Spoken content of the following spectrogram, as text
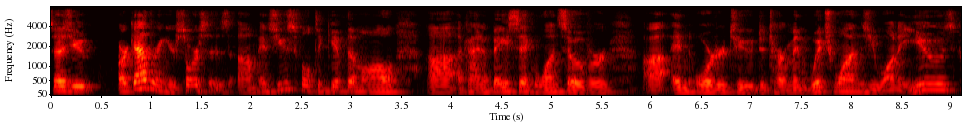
So as you are gathering your sources, um, it's useful to give them all uh, a kind of basic once over uh, in order to determine which ones you want to use,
